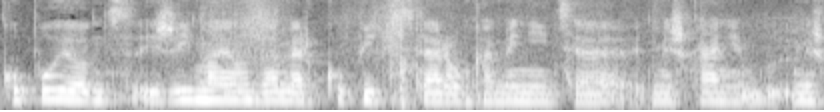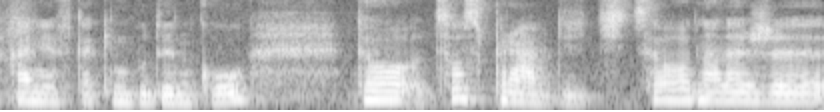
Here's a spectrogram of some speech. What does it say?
kupując, jeżeli mają zamiar kupić starą kamienicę, mieszkanie, mieszkanie w takim budynku, to co sprawdzić, co należy,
